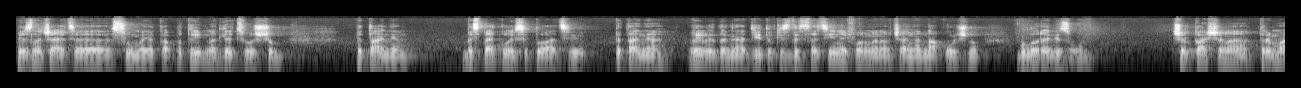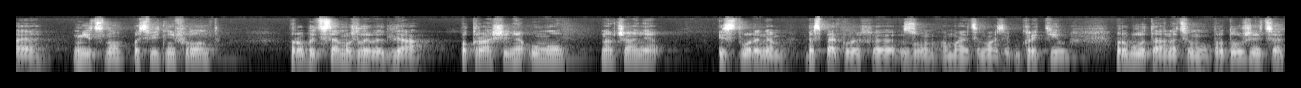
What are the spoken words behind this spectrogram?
визначається сума, яка потрібна для цього, щоб питання безпекової ситуації, питання виведення діток із дистанційної форми навчання на очну було реалізовано. Черкащина тримає міцно освітній фронт, робить все можливе для покращення умов навчання із створенням безпекових е, зон, а мається на увазі укриттів. Робота на цьому продовжується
